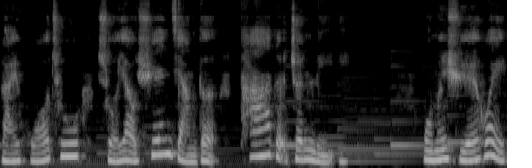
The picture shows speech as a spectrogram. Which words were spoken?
来活出所要宣讲的他的真理。我们学会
